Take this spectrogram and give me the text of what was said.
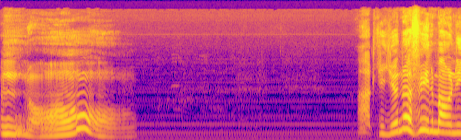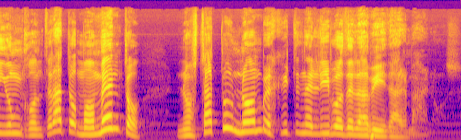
No. Ah, que yo no he firmado ningún contrato. Momento, no está tu nombre escrito en el libro de la vida, hermanos.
